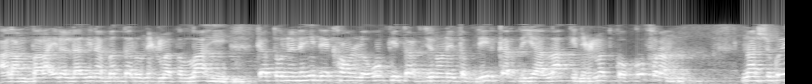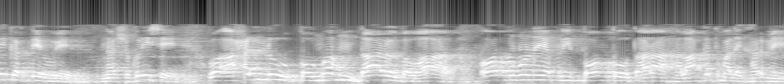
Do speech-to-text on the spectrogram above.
علام تعالیٰ اللہ بدل نعمت اللہ کیا تو نے نہیں دیکھا ان لوگوں کی طرف جنہوں نے تبدیل کر دیا اللہ کی نعمت کو کفرن ناشکری کرتے ہوئے، ناشکری سے وہ احلو قوم دار البوار، اور انہوں نے اپنی قوم کو اتارا ہلاکت والے گھر میں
